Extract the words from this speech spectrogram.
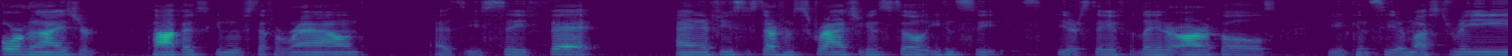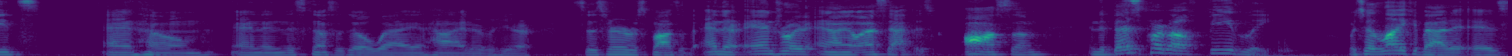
organize your topics you can move stuff around as you see fit and if you start from scratch you can still you can see your save later articles. You can see your must reads and home. And then this can also go away and hide over here. So it's very responsive. And their Android and iOS app is awesome. And the best part about Feedly, which I like about it, is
